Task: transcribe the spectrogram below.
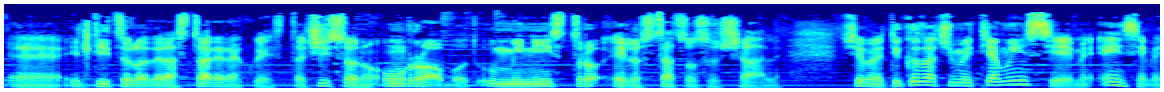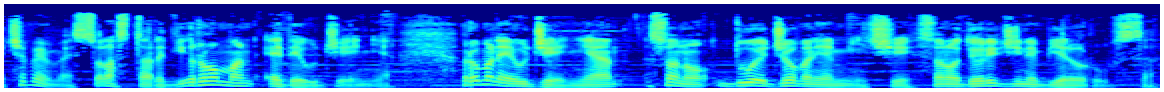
Eh, il titolo della storia era questo, ci sono un robot, un ministro e lo Stato sociale. Ci metti cosa ci mettiamo insieme e insieme ci abbiamo messo la storia di Roman ed Eugenia. Roman e Eugenia sono due giovani amici, sono di origine bielorussa.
